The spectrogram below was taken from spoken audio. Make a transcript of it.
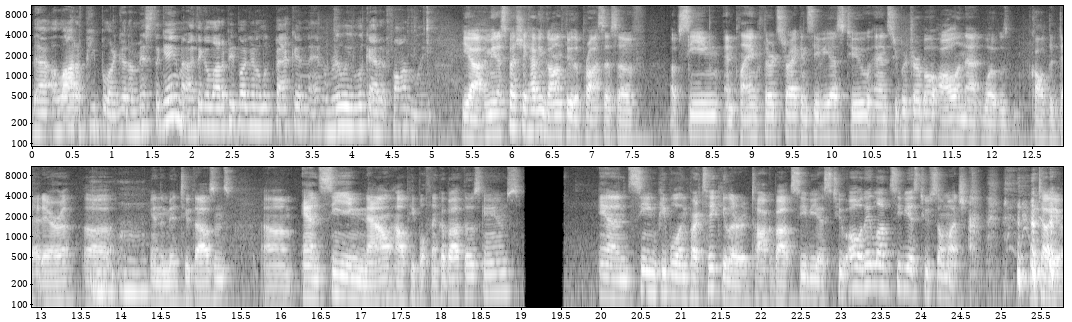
that a lot of people are gonna miss the game, and I think a lot of people are gonna look back and, and really look at it fondly. Yeah, I mean, especially having gone through the process of of seeing and playing Third Strike and CVS two and Super Turbo all in that what was called the dead era uh, Mm-hmm. in the mid two thousands, um, and seeing now how people think about those games, and seeing people in particular talk about CVS two. Oh, they loved CVS two so much. I tell you,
